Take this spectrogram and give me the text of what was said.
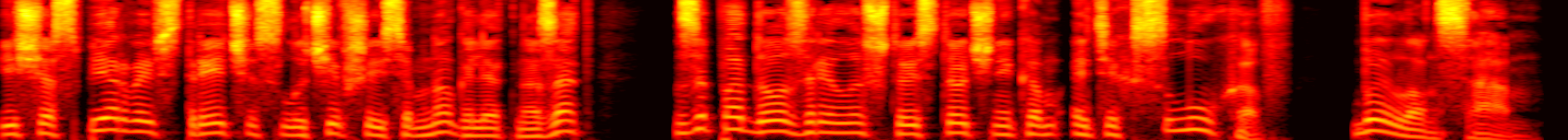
еще с первой встречи, случившейся много лет назад, заподозрила, что источником этих слухов был он сам.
